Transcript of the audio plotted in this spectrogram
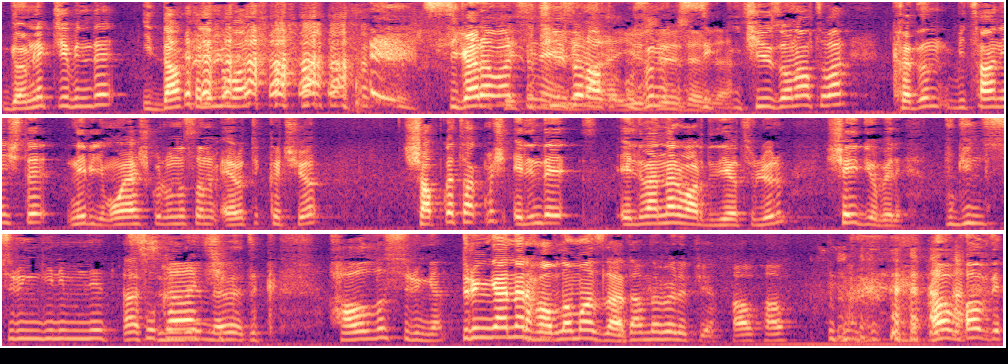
gömlek cebinde iddia kalemi var. Sigara var. Kesin 216 evli, uzun yüzde yüz si- evli. 216 var. Kadın bir tane işte ne bileyim o yaş grubunda sanırım erotik kaçıyor. Şapka takmış. Elinde eldivenler vardı diye hatırlıyorum. Şey diyor böyle. Bugün sürüngenimle Ha, sokağa sürüngenimle, çıktık. evet. Havla sürüngen. Sürüngenler havlamazlar. Adam da böyle yapıyor. Hav hav. hav hav diye.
